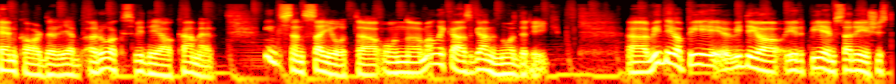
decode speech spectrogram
camcorder, jeb rokas video kameru. Interesants sajūta, un man likās gan noderīgi. Video, pie, video ir pieejams arī šis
